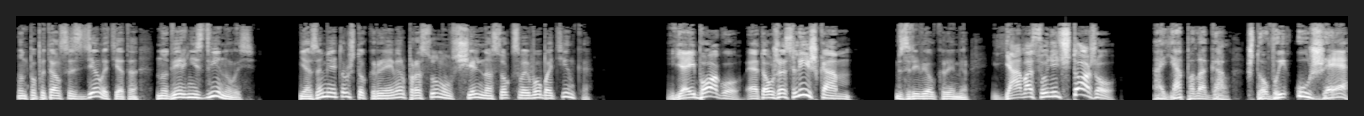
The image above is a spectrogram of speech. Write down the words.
Он попытался сделать это, но дверь не сдвинулась. Я заметил, что Кремер просунул в щель носок своего ботинка. «Ей-богу, это уже слишком!» — взревел Кремер. «Я вас уничтожу!» А я полагал, что вы уже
